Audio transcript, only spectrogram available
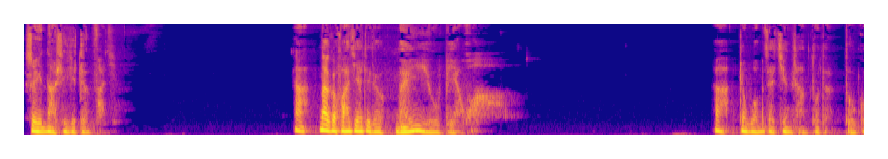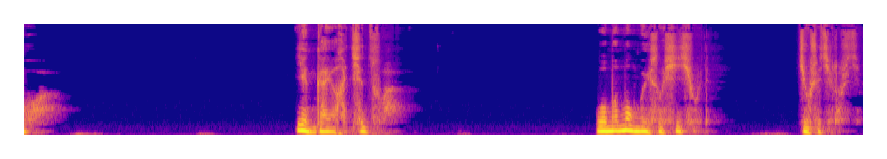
所以那是一真法界。啊，那个法界里头没有变化啊！这我们在经上读的读过，应该要很清楚啊。我们梦寐所希求的，就是极乐世界。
